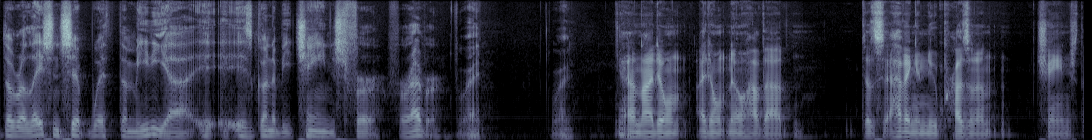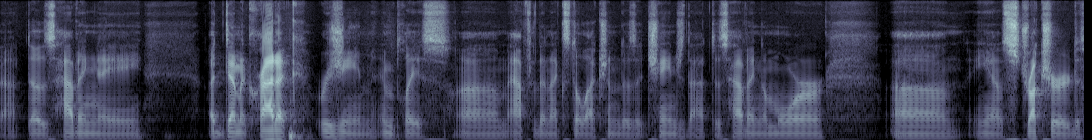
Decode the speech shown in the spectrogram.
the relationship with the media is going to be changed for forever. Right. Right. Yeah, and I don't I don't know how that does having a new president change that. Does having a a democratic regime in place um, after the next election does it change that? Does having a more uh, you know structured,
